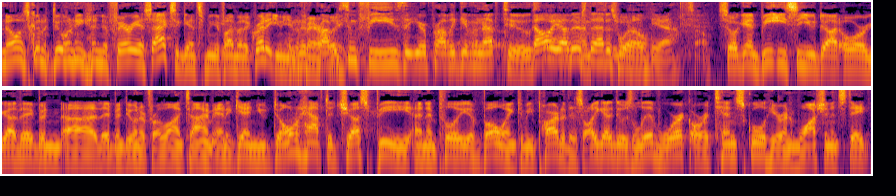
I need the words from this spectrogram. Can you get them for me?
no one's going to do any nefarious acts against me if I'm at a credit union. And there's apparently. probably some fees that you're probably giving up too. So oh yeah, there's I'm, that I'm, as well. Yeah. So so again, becu.org. Uh, they've been uh, they've been doing it for a long time. And again, you don't have to just be an employee of Boeing to be part of this. All you got to do is live, work, or attend school here in Washington State.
